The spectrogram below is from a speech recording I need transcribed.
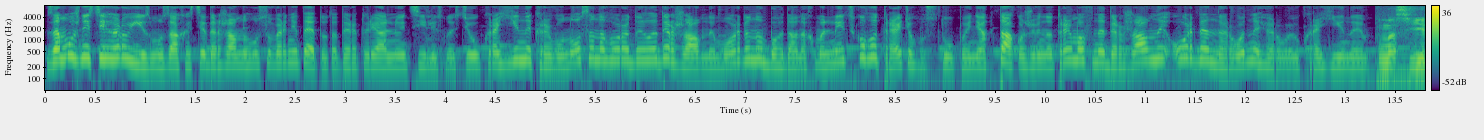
За мужність і героїзм у захисті державного суверенітету та територіальної цілісності України Кривоноса нагородили державним орденом Богдана Хмельницького третього ступеня. Також він отримав недержавний орден Народний Герой України. У нас є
